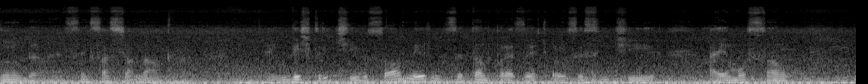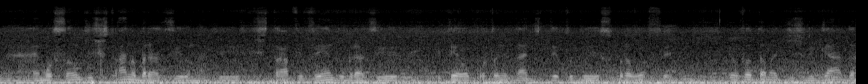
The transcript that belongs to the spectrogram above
linda, né? sensacional, cara. É indescritível, só mesmo você estando presente para você sentir a emoção a emoção de estar no Brasil, né? de estar vivendo o Brasil e ter a oportunidade de ter tudo isso para você. Eu vou dar uma desligada,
